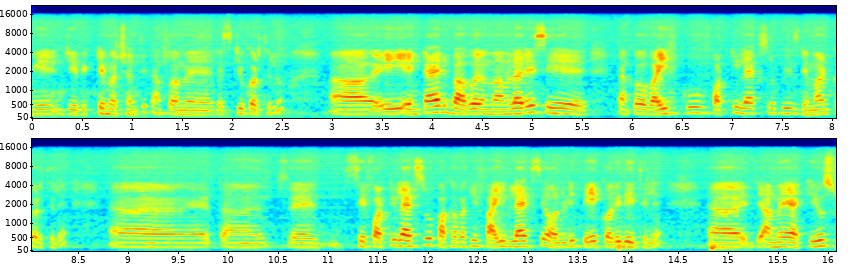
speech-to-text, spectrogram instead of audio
ମେ ଯିଏ ଭିକ୍ଟିମ୍ ଅଛନ୍ତି ତାଙ୍କୁ ଆମେ ରେସ୍କ୍ୟୁ କରିଥିଲୁ ଏଇ ଏଣ୍ଟାୟାର ବାବ ମାମଲାରେ ସିଏ ତାଙ୍କ ୱାଇଫ୍କୁ ଫର୍ଟି ଲାକ୍ସ ରୁପିଜ୍ ଡିମାଣ୍ଡ କରିଥିଲେ ସେ ଫର୍ଟି ଲାକ୍ସରୁ ପାଖାପାଖି ଫାଇଭ୍ ଲାକ୍ସ ସେ ଅଲରେଡ଼ି ପେ କରିଦେଇଥିଲେ आम आक्यूज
